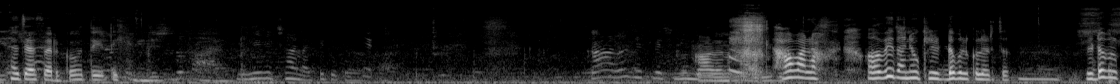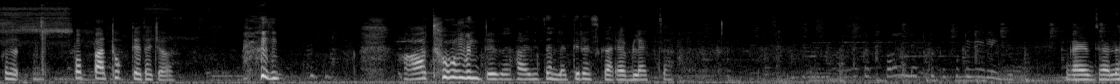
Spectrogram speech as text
ह्याच्यासारखं होते ते. हे बी छान आहे किती ते काळ घेतल्याशी काळ हा मला अ, वेदाने ओके डबल कलरचं हे डबल कलर पप्पा थुकते त्याच्यावर. हा तो म्हणते का खाली त्यांना तिरस्कार आहे ब्लॅकचा गायब झालं.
